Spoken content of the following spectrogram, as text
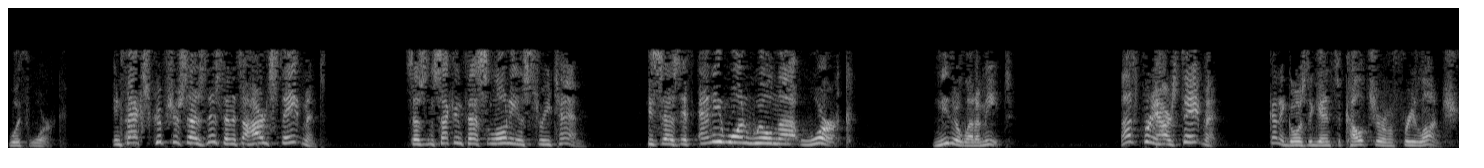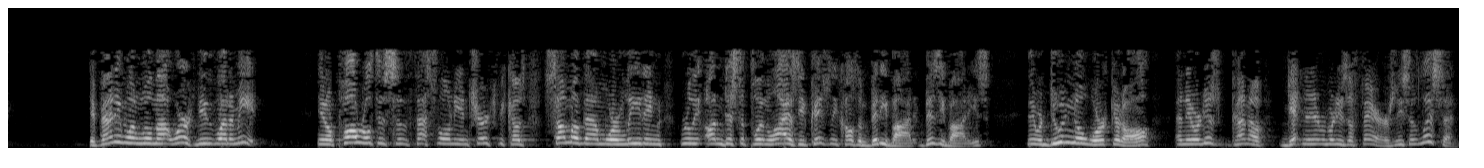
with work. In fact, Scripture says this, and it's a hard statement. It says in 2 Thessalonians 3.10, he says, If anyone will not work, neither let him eat. That's a pretty hard statement. Kind of goes against the culture of a free lunch. If anyone will not work, neither let him eat. You know, Paul wrote this to the Thessalonian church because some of them were leading really undisciplined lives. He occasionally calls them busybodies. They were doing no work at all, and they were just kind of getting in everybody's affairs. And he says, listen,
